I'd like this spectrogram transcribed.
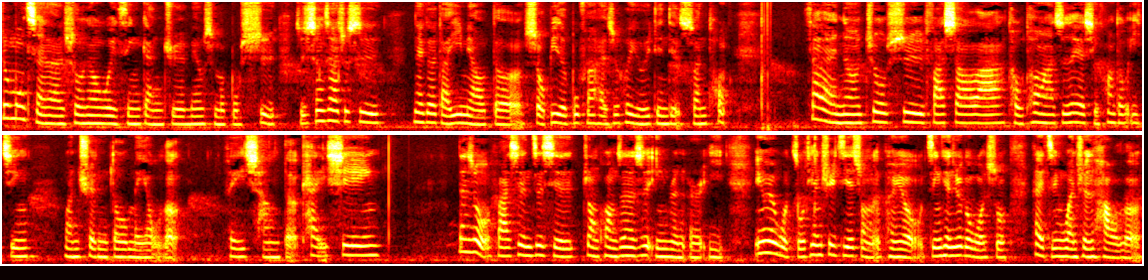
就目前来说呢，我已经感觉没有什么不适，只剩下就是那个打疫苗的手臂的部分还是会有一点点酸痛。再来呢，就是发烧啊、头痛啊之类的情况都已经完全都没有了，非常的开心。但是我发现这些状况真的是因人而异，因为我昨天去接种的朋友，今天就跟我说他已经完全好了。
